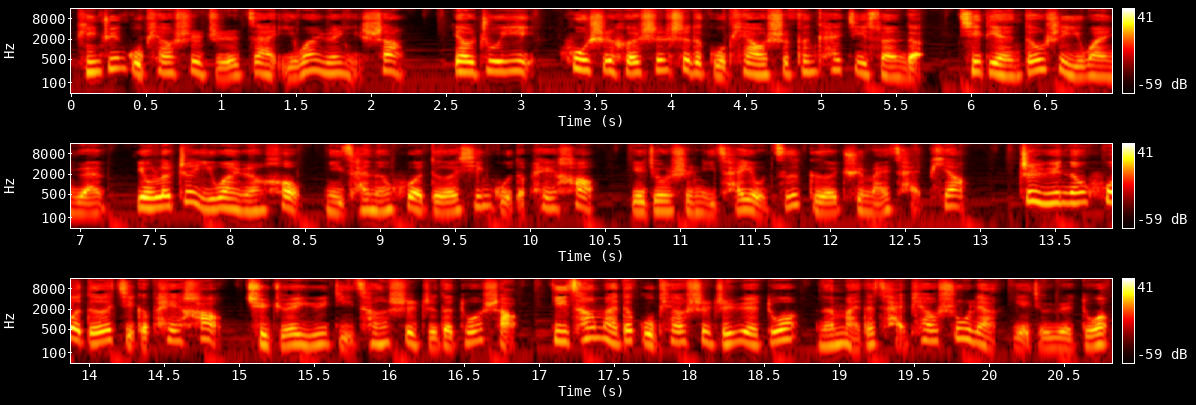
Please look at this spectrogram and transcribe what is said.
平均股票市值在一万元以上。要注意，沪市和深市的股票是分开计算的。起点都是一万元，有了这一万元后，你才能获得新股的配号，也就是你才有资格去买彩票。至于能获得几个配号，取决于底仓市值的多少。底仓买的股票市值越多，能买的彩票数量也就越多，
